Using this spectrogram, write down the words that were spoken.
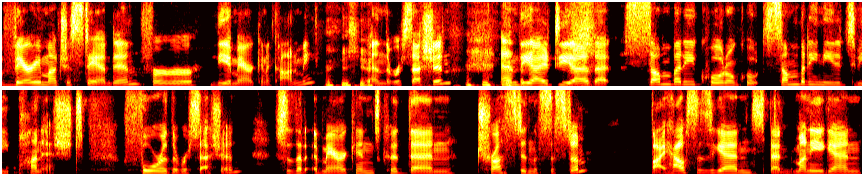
very much a stand in for the American economy yeah. and the recession, and the idea that somebody, quote unquote, somebody needed to be punished for the recession so that Americans could then trust in the system, buy houses again, spend money again,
